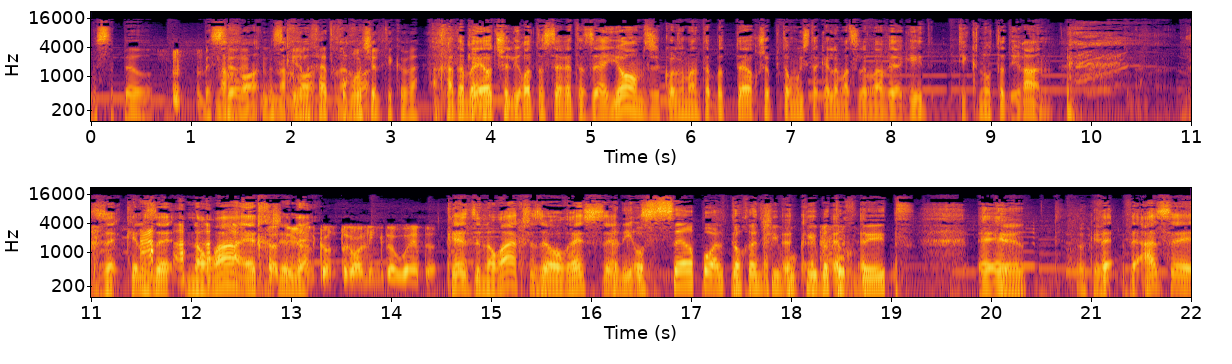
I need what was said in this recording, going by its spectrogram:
מספר בסרט. נכון, מזכיר נכון, לך את חומות נכון. של תקווה. אחת הבעיות של לראות את הסרט הזה היום, זה שכל הזמן אתה בטוח שפתאום הוא יסתכל למצלמה ויגיד, תקנו תדירן. זה כאילו זה נורא איך ש... תדירן controlling the weather. כן, זה נורא איך שזה הורס... אה, אני כאילו, אוסר פה על תוכן שיווקי בתוכנית. אוקיי. ואז, אה,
